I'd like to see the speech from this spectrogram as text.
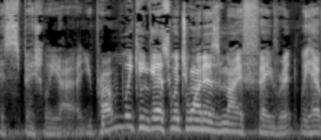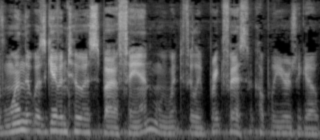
especially, uh, you probably can guess which one is my favorite. We have one that was given to us by a fan when we went to Philly Brickfest a couple of years ago.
